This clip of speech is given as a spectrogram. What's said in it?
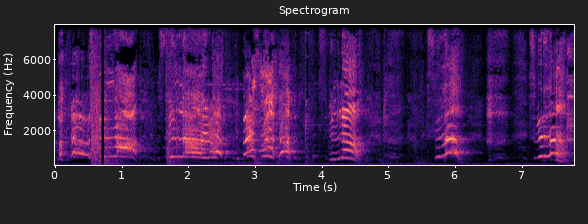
بسم الله. بسم الله. بسم الله. بسم الله. بسم الله. أعوذ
